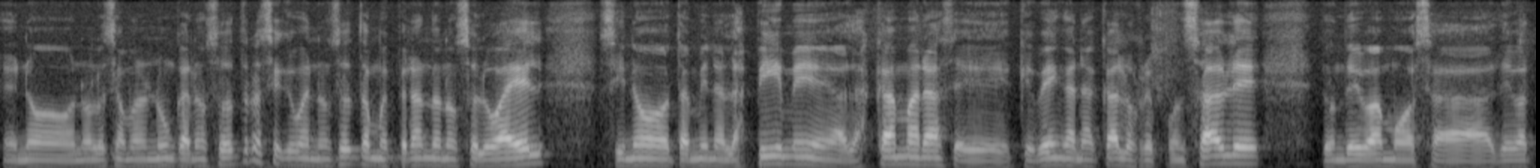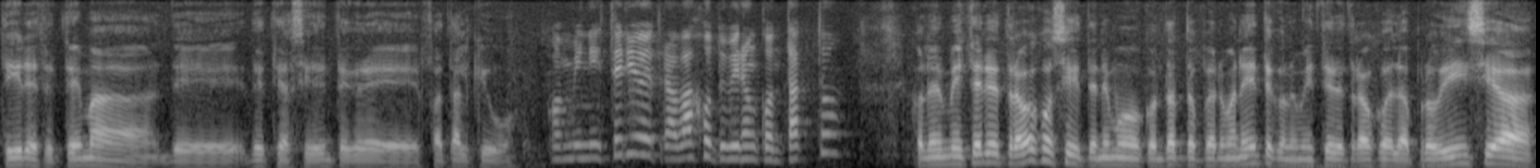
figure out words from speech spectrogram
eh, no, no lo llamaron nunca a nosotros, así que bueno, nosotros estamos esperando no solo a él, sino también a las pymes, a las cámaras, eh, que vengan acá los responsables, donde vamos a debatir este tema de, de este accidente fatal que hubo. ¿Con Ministerio de Trabajo tuvieron contacto? Con el Ministerio de Trabajo sí, tenemos contacto permanente con el Ministerio de Trabajo de la provincia,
